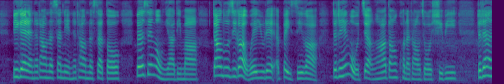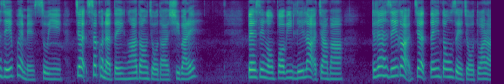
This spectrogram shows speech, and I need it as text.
။ပြီးခဲ့တဲ့2022 2023ပဲစင်းကုန်ရာသီမှာတောင်သူစီကဝယ်ယူတဲ့အပိတ်ဈေးကတည်င်းကိုကျပ်9800ကျော်ရှိပြီးတဒံဈေးဖွဲ့မယ်ဆိုရင်ကျပ်18သိန်း9000ကျော်သာရှိပါတယ်။ ပဲစင်းကုန်ပေါ်ပြီး၄လအကြာမှာတဒံဈေးကကျပ်သိန်း30ကျော်သွားတာ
